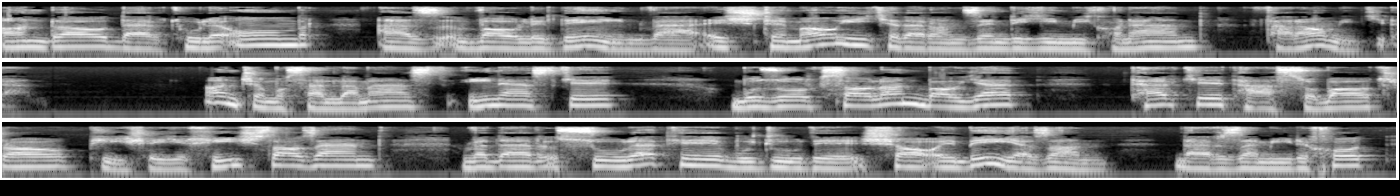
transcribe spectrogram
آن را در طول عمر از والدین و اجتماعی که در آن زندگی می کنند فرا می گیرند. آنچه مسلم است این است که بزرگسالان باید ترک تعصبات را پیشه خیش سازند و در صورت وجود شاعبه از آن در زمیر خود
